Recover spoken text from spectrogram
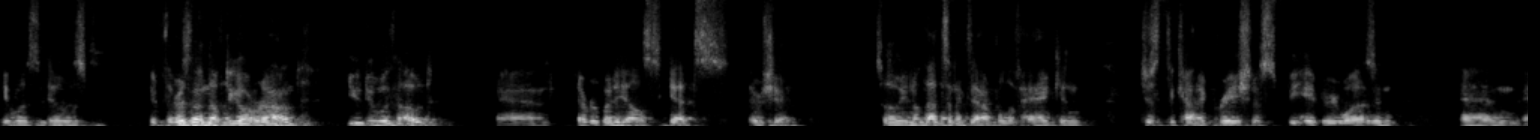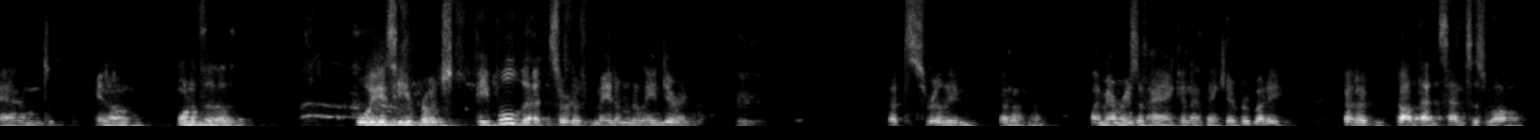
It was, it was, if there isn't enough to go around, you do without, and everybody else gets their share. So, you know, that's an example of Hank and just the kind of gracious behavior he was, and, and, and, you know, one of the ways he approached people that sort of made him really endearing. That's really, I don't know, my memories of Hank, and I think everybody kind of got that sense as well.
